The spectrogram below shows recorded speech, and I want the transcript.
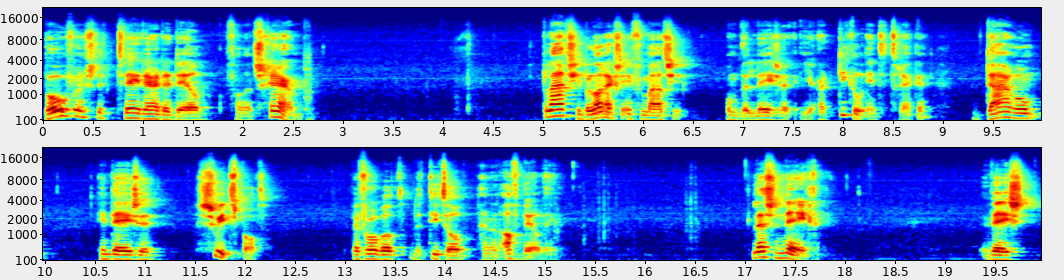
bovenste tweederde deel van het scherm. Plaats je belangrijkste informatie om de lezer je artikel in te trekken, daarom in deze sweet spot. Bijvoorbeeld de titel en een afbeelding. Les 9. Wees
